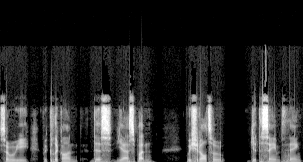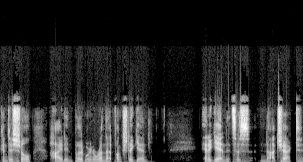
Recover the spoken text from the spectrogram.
So we, we click on this yes button, we should also get the same thing, conditional hide input. We're going to run that function again. And again, it says not checked.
